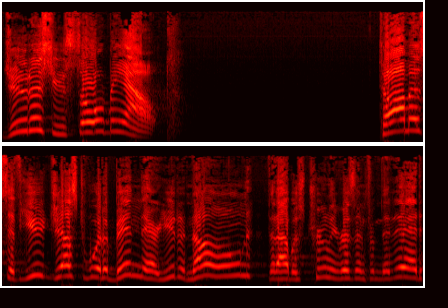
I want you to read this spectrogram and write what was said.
Judas, you sold me out. Thomas, if you just would have been there, you'd have known that I was truly risen from the dead.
